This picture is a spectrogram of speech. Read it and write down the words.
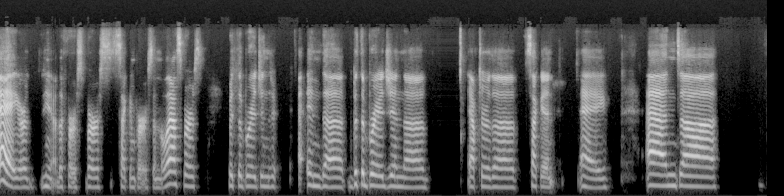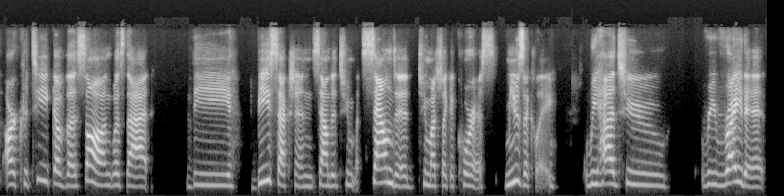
A, or you know the first verse, second verse, and the last verse with the bridge in the in the with the bridge in the after the second A, and uh, our critique of the song was that the B section sounded too sounded too much like a chorus musically. We had to rewrite it,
